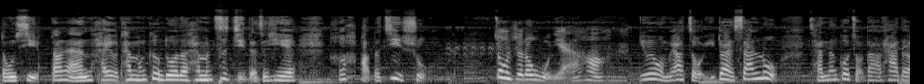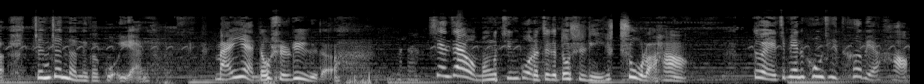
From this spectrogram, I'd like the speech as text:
东西，当然还有他们更多的他们自己的这些很好的技术。种植了五年哈，因为我们要走一段山路才能够走到它的真正的那个果园。满眼都是绿的。现在我们经过的这个都是梨树了哈，对，这边的空气特别好，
